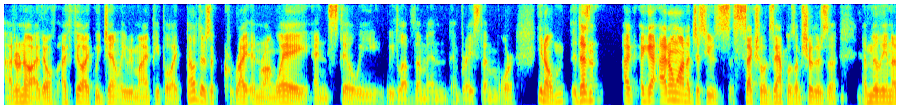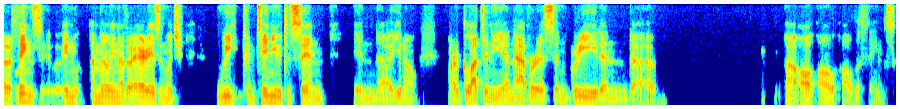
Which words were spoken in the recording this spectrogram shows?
I don't know. I don't. I feel like we gently remind people, like, no, there's a right and wrong way, and still we we love them and embrace them. Or you know, it doesn't. I I, I don't want to just use sexual examples. I'm sure there's a, a million other things in a million other areas in which we continue to sin in uh, you know our gluttony and avarice and greed and uh, uh, all all all the things.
